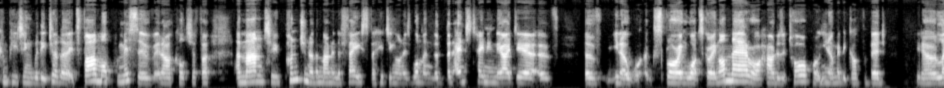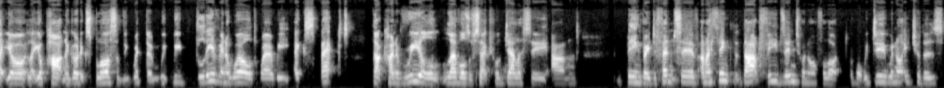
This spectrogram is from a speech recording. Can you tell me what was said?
competing with each other. It's far more permissive in our culture for a man to punch another man in the face for hitting on his woman than, than entertaining the idea of of you know exploring what's going on there or how does it talk or you know maybe God forbid you know let your let your partner go and explore something with them. We we live in a world where we expect that kind of real levels of sexual jealousy and being very defensive. And i think that that feeds into an awful lot of what we do. We're not each other's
